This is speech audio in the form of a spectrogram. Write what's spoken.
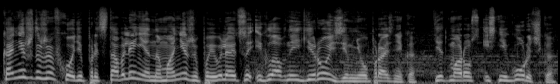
Конечно же, в ходе представления на манеже появляются и главные герои зимнего праздника – Дед Мороз и Снегурочка.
